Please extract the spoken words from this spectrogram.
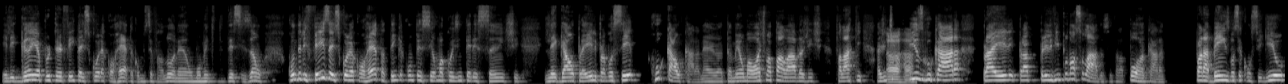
ele ganha por ter feito a escolha correta, como você falou, né? Um momento de decisão. Quando ele fez a escolha correta, tem que acontecer uma coisa interessante, legal para ele, para você rucar o cara, né? Também é uma ótima palavra a gente falar que a gente uhum. pisga o cara para ele, para ele vir pro nosso lado, assim, falar, porra, cara, parabéns, você conseguiu,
